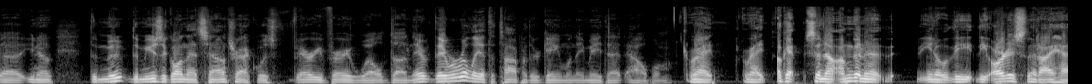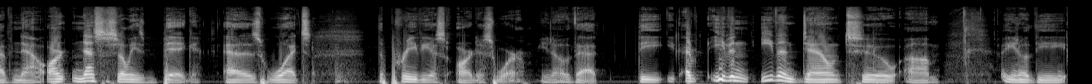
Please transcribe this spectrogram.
uh, you know the mu- the music on that soundtrack was very very well done. They they were really at the top of their game when they made that album. Right, right. Okay, so now I'm gonna, you know, the the artists that I have now aren't necessarily as big as what the previous artists were. You know that the even even down to. Um, you know the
